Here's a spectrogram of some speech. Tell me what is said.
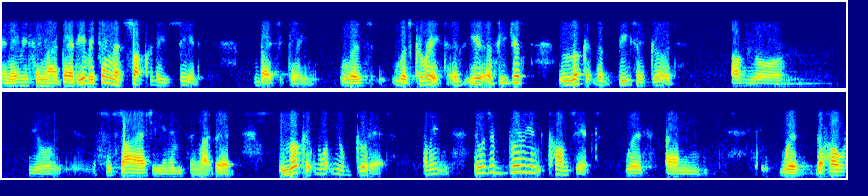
and everything like that. Everything that Socrates said, basically, was was correct. If you if you just look at the better good of your your society and everything like that, look at what you're good at. I mean, there was a brilliant concept with um, with the whole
